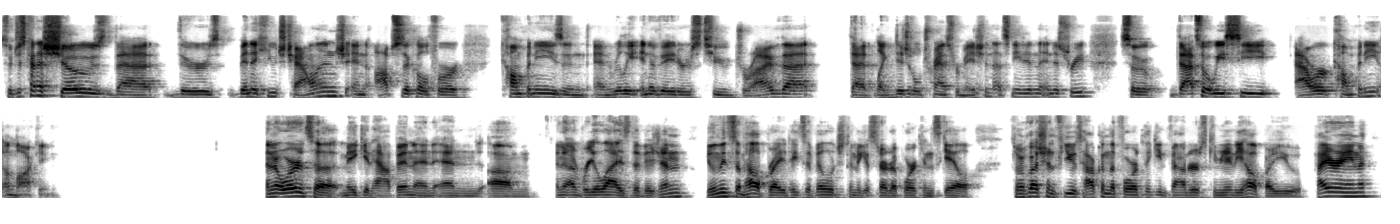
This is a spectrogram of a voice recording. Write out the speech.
So it just kind of shows that there's been a huge challenge and obstacle for companies and, and really innovators to drive that that like digital transformation that's needed in the industry. So that's what we see our company unlocking. And in order to make it happen and and um and realize the vision, you'll need some help, right? It takes a village to make a startup work and scale. So my question for you is how can the forward thinking founders community help? Are you hiring,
